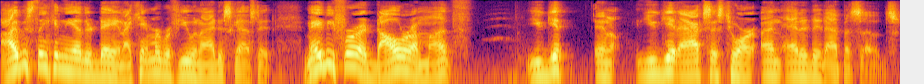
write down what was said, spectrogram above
I was thinking the other day, and I can't remember if you and I discussed it. Maybe for a dollar a month, you get and you get access to our unedited episodes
